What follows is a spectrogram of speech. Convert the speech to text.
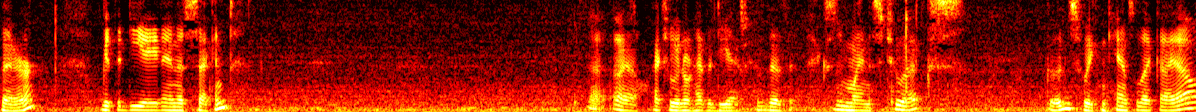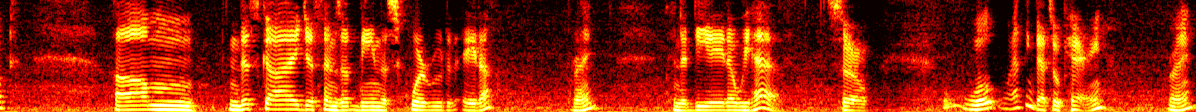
there. We'll get the d eta in a second. Uh, oh, actually, we don't have the dx. The x is minus 2x. Good, so we can cancel that guy out. Um, and this guy just ends up being the square root of eta, right? And the d eta we have. So, well, I think that's okay, right?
